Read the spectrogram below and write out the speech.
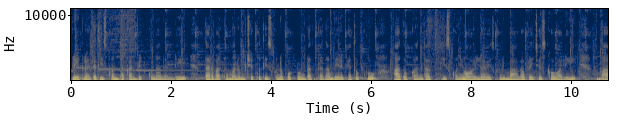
ప్లేట్లో అయితే తీసుకొని పక్కన పెట్టుకున్నానండి. తర్వాత మనం చెక్కు తీసుకున్న పొట్టు ఉంటుంది కదా బీరకాయ తొక్కు ఆ తొక్కు అంతా తీసుకొని ఆయిల్లో వేసుకొని బాగా ఫ్రై చేసుకోవాలి. ఆ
